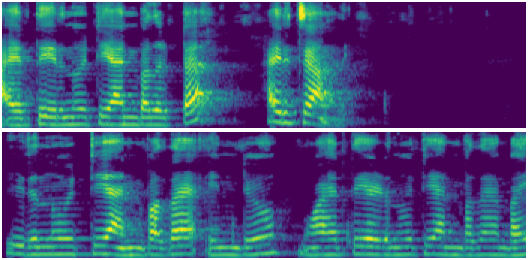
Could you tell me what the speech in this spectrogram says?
ആയിരത്തി ഇരുന്നൂറ്റി അൻപത് ഇട്ട് ഹരിച്ചാൽ മതി. ഇരുന്നൂറ്റി അൻപത് ഇന്റു മൂവായിരത്തി എഴുന്നൂറ്റി അൻപത് ബൈ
